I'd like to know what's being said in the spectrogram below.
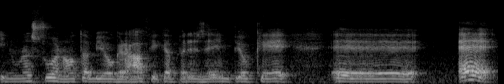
in una sua nota biografica, per esempio, che eh, è,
